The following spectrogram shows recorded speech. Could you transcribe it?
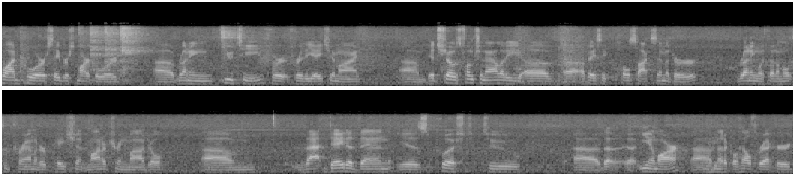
quad core Sabre Smart board, uh, running Qt for for the HMI. Um, it shows functionality of uh, a basic pulse oximeter running within a multi-parameter patient monitoring module. Um, that data then is pushed to uh, the uh, EMR, uh, mm-hmm. medical health record,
